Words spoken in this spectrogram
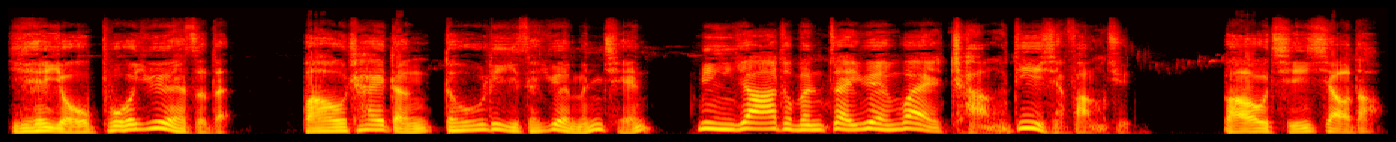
也有拨月子的。宝钗等都立在院门前。命丫头们在院外场地下放去。宝琴笑道：“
